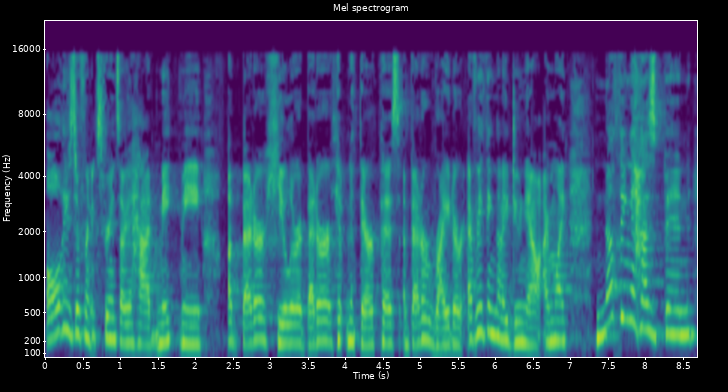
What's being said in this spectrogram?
all these different experiences I had make me a better healer, a better hypnotherapist, a better writer, everything that I do now. I'm like, nothing has been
